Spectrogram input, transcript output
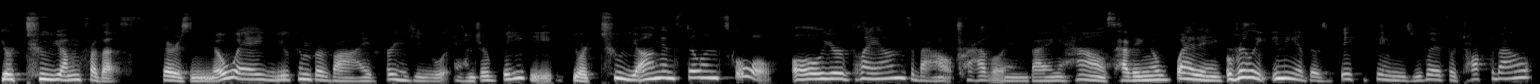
You're too young for this. There's no way you can provide for you and your baby. You're too young and still in school all your plans about traveling, buying a house, having a wedding, or really any of those big things you've ever talked about,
